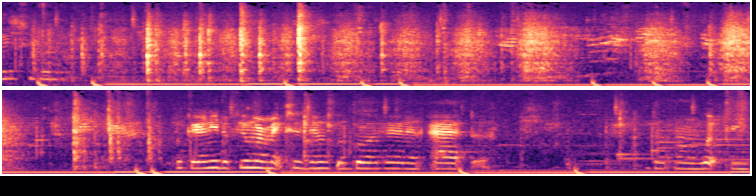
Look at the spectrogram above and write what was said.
Okay, I need a few more mixes, then we can go ahead and add the the um, whipped cream.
